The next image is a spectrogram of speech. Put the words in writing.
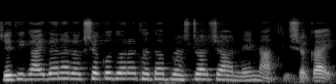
જેથી કાયદાના રક્ષકો દ્વારા થતા ભ્રષ્ટાચારને નાથી શકાય.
